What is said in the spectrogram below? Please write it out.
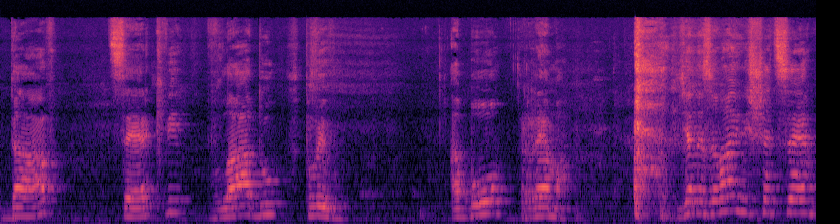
дав церкві владу впливу або рема. Я називаю ще це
